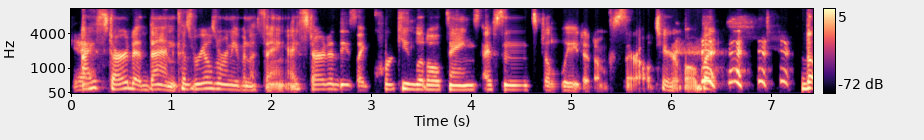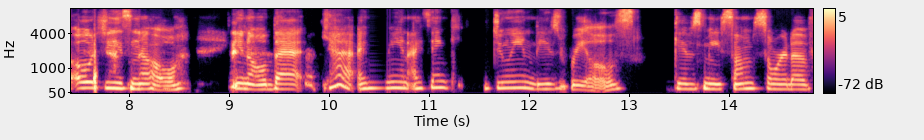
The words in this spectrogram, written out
Yeah. I started then because reels weren't even a thing. I started these like quirky little things. I've since deleted them because they're all terrible. But the OGs know, you know, that, yeah, I mean, I think doing these reels gives me some sort of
